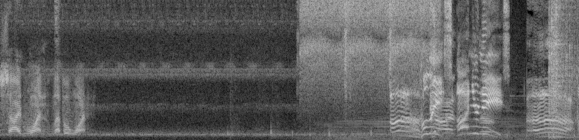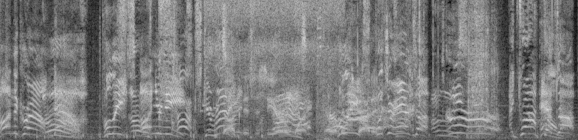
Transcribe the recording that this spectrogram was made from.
Side 1, level 1. Police, on your uh, knees! Uh, on the ground, now! Oh. Police, oh, on your knees! Cops, get TOC, ready! this is Sierra 1. Element Police, put your hands up! I dropped Hands them! up!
